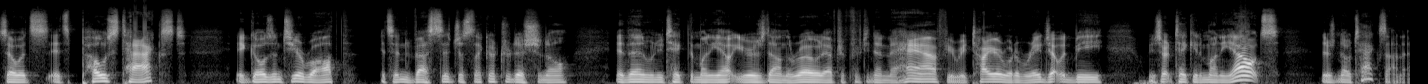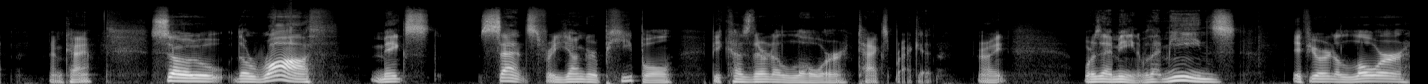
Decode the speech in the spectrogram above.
so it's it's post taxed. It goes into your Roth. It's invested just like a traditional. And then when you take the money out years down the road after 59 and a half, you're retired, whatever age that would be, when you start taking money out, there's no tax on it. Okay. So the Roth makes sense for younger people because they're in a lower tax bracket, right? What does that mean? Well, that means if you're in a lower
